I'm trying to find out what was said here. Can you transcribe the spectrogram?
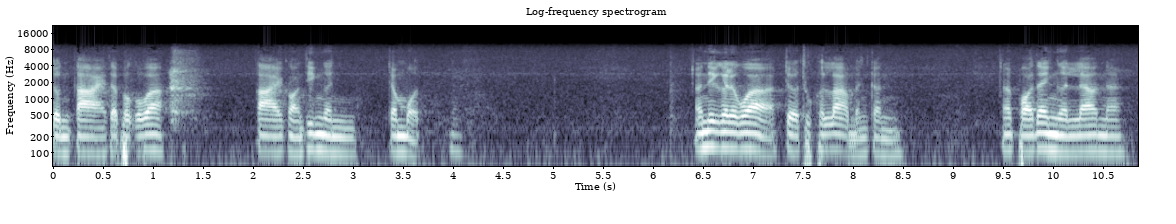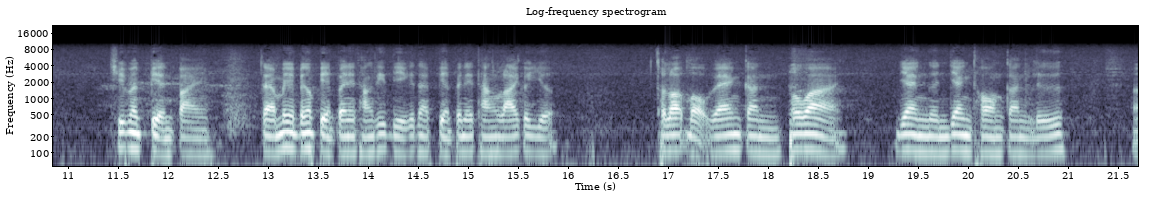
จนตาย แต่พอกว่าตายก่อนที่เงินจะหมด อันนี้ก็เรียกว่าเจอทุกขลาบเหมือนกันนะพอได้เงินแล้วนะ ชีวิตมันเปลี่ยนไป แต่ไม่จำเป็นต้องเปลี่ยนไปในทางที่ดีก็ได้เปลี่ยนไปในทางร้ายก็เยอะ ทะเลาะเบาแวงกัน เพราะว่าแย่งเงินแย่งทองกันหรืออ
